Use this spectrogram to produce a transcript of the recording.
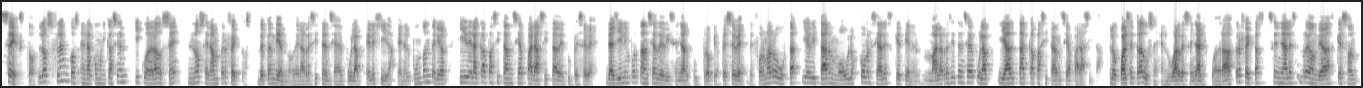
Sexto, los flancos en la comunicación I cuadrado C no serán perfectos, dependiendo de la resistencia de pull-up elegida en el punto anterior y de la capacitancia parásita de tu PCB. De allí la importancia de diseñar tu propia PCB de forma robusta y evitar módulos comerciales que tienen mala resistencia de pull-up y alta capacitancia parásita, lo cual se traduce en lugar de señales cuadradas perfectas, señales redondeadas que son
